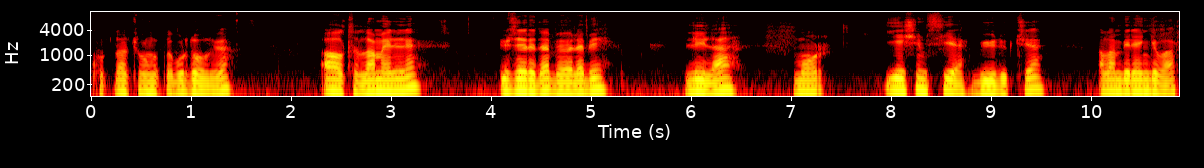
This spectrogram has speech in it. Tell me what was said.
Kurtlar çoğunlukla burada oluyor. Altı lamelli. Üzeri de böyle bir lila, mor, yeşimsiye büyüdükçe alan bir rengi var.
